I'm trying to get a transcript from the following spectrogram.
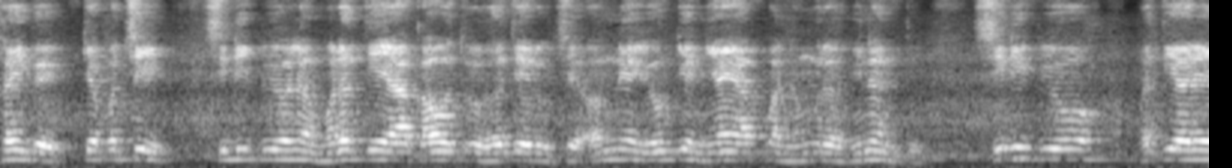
થઈ ગઈ કે પછી સીડીપીઓના મળતીએ આ કાવતરું રચેલું છે. અમને યોગ્ય ન્યાય આપવા નમ્ર વિનંતી. સીડીપીઓ અત્યારે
